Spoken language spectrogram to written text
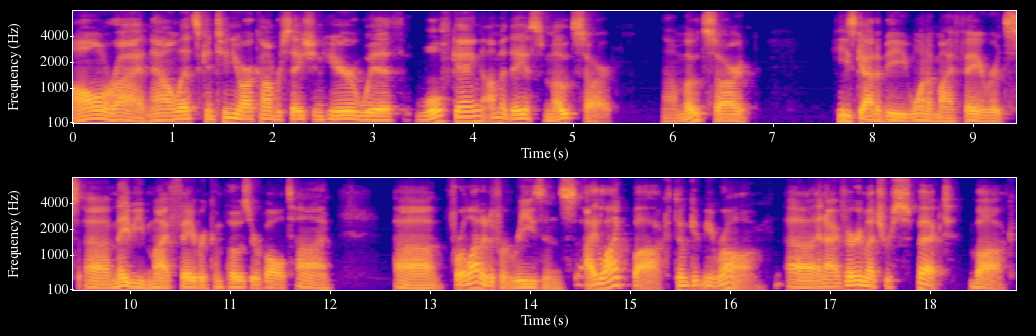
All right, now let's continue our conversation here with Wolfgang Amadeus Mozart. Now, Mozart he's got to be one of my favorites, uh, maybe my favorite composer of all time. Uh, for a lot of different reasons. I like Bach, don't get me wrong, uh, and I very much respect Bach,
